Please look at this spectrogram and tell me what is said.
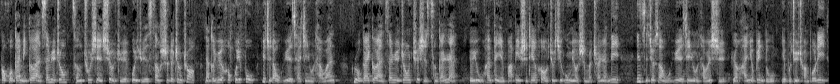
包括该名个案三月中曾出现嗅觉、味觉丧失的症状，两个月后恢复，一直到五月才进入台湾。若该个案三月中确实曾感染，由于武汉肺炎发病十天后就几乎没有什么传染力。因此，就算五月进入台湾时仍含有病毒，也不具传播力。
